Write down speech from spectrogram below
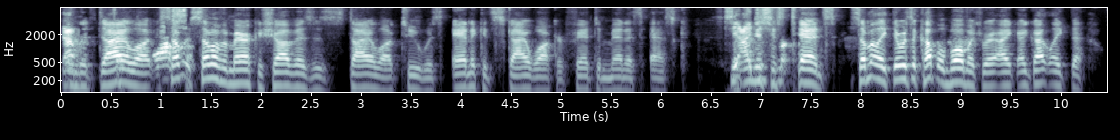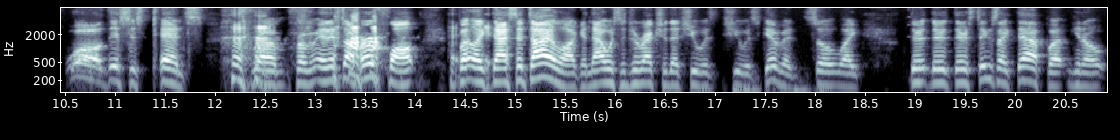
that and the dialogue. Awesome. Some some of America Chavez's dialogue too was Anakin Skywalker, Phantom Menace esque. See, like, I just is tense. Some like there was a couple moments where I, I got like the whoa, this is tense from from, and it's not her fault but like that's the dialogue and that was the direction that she was she was given. So like there, there there's things like that but you know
